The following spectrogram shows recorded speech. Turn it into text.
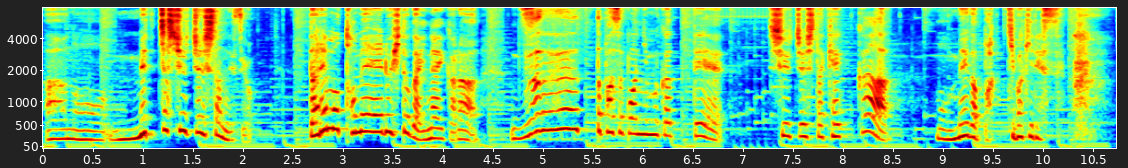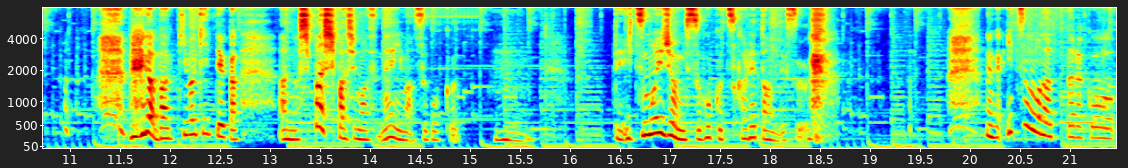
あのめっちゃ集中したんですよ。誰も止める人がいないからずっとパソコンに向かって集中した結果もう目がバッキバキです。目がバッキバキっていうかあのシパシパしますね今すごく。うん。でいつも以上にすごく疲れたんです。なんかいつもだったらこう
